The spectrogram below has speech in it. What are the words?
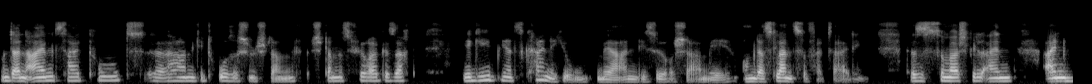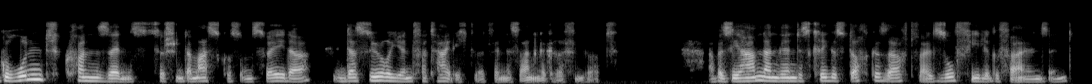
Und an einem Zeitpunkt äh, haben die drusischen Stamm, Stammesführer gesagt, wir geben jetzt keine Jugend mehr an die syrische Armee, um das Land zu verteidigen. Das ist zum Beispiel ein, ein Grundkonsens zwischen Damaskus und Sueda, dass Syrien verteidigt wird, wenn es angegriffen wird. Aber sie haben dann während des Krieges doch gesagt, weil so viele gefallen sind,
